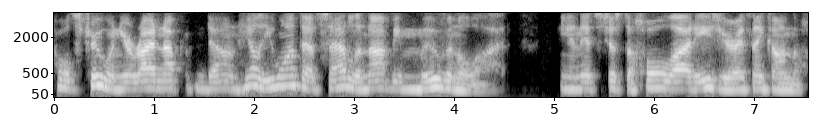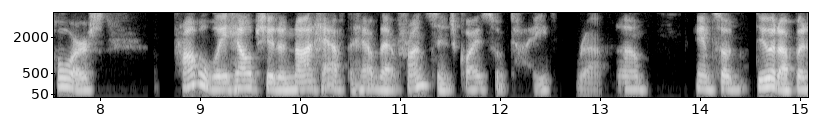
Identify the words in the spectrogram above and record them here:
holds true when you're riding up and downhill. You want that saddle to not be moving a lot. And it's just a whole lot easier, I think, on the horse. Probably helps you to not have to have that front cinch quite so tight. Right. Um, and so do it up. But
